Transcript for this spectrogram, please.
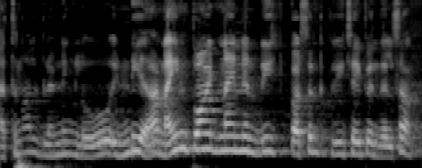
ఎథనాల్ బ్లెండింగ్లో India nine point nine nine reach percent reach అయిపోయింది తెలుసా?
